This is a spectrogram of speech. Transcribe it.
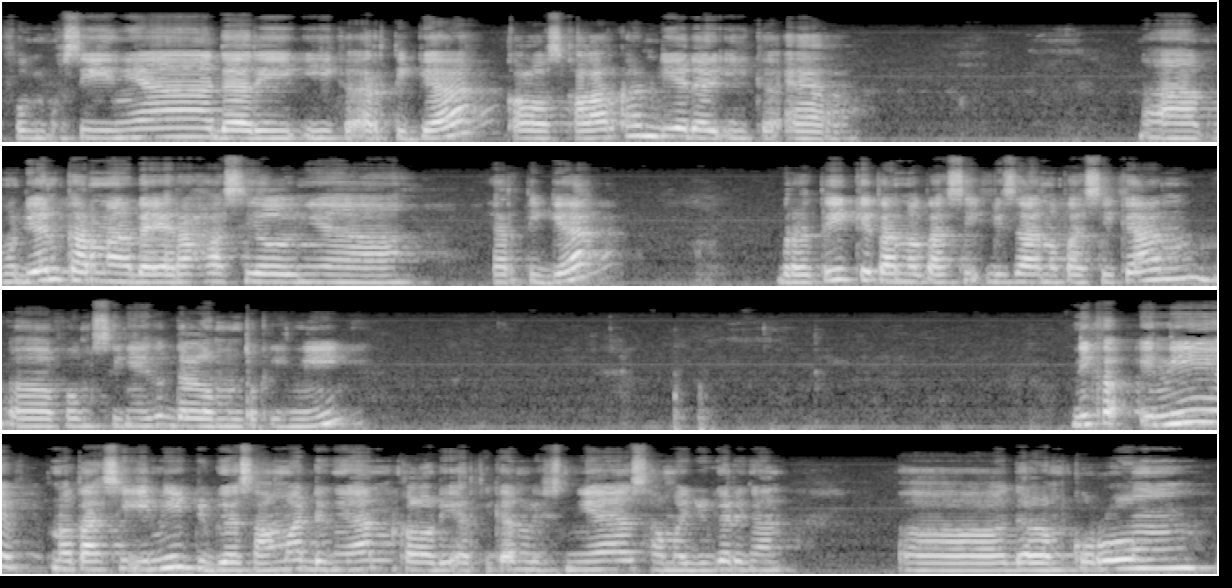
fungsinya dari I ke R3. Kalau skalar kan dia dari I ke R. Nah, kemudian karena daerah hasilnya R3, Berarti kita notasi bisa notasikan uh, fungsinya itu dalam bentuk ini. Ini ini notasi ini juga sama dengan kalau diartikan tulisnya sama juga dengan uh, dalam kurung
